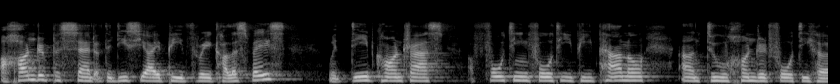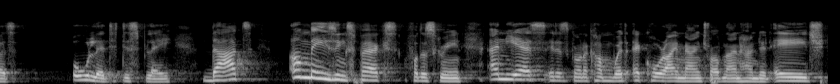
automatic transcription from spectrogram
100% of the DCI-P3 color space with deep contrast, a 1440p panel, and 240 Hz OLED display. That's amazing specs for the screen. And yes, it is going to come with a Core i9 12900H,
